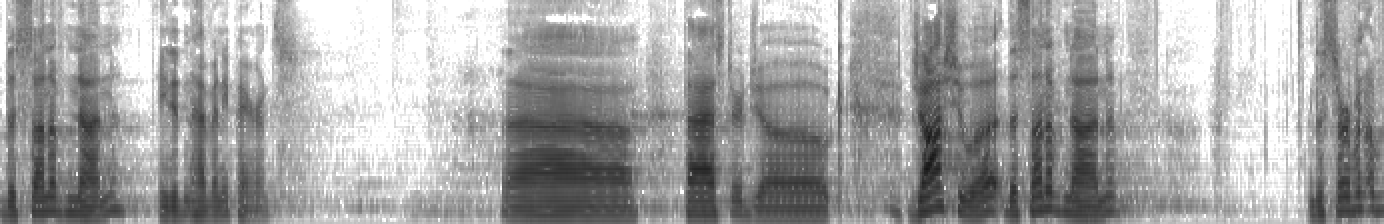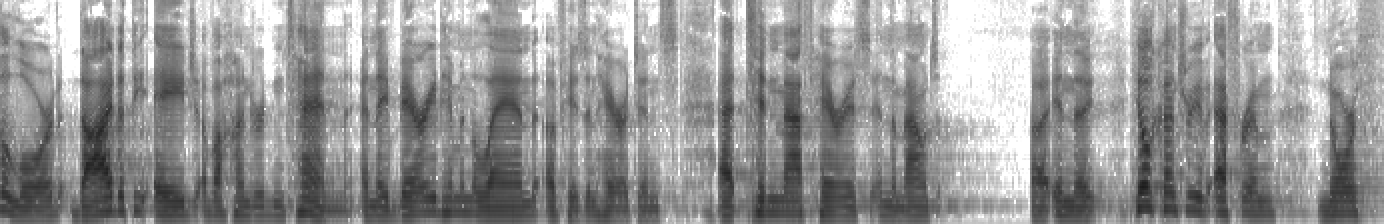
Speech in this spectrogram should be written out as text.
the son of Nun, he didn't have any parents. Uh, Pastor joke. Joshua, the son of Nun, the servant of the Lord, died at the age of 110, and they buried him in the land of his inheritance at Timnath Heres, in the mount, uh, in the hill country of Ephraim, north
